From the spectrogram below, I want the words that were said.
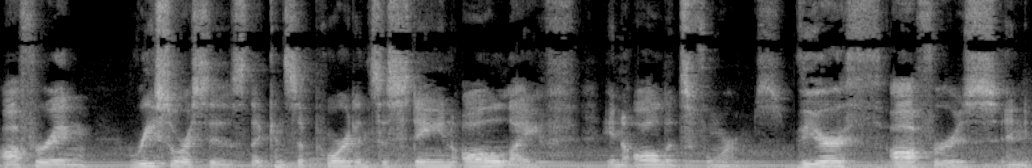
offering resources that can support and sustain all life in all its forms. The Earth offers an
